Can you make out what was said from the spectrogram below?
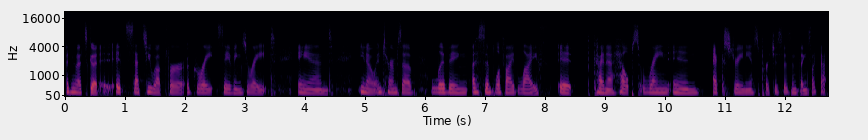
I think that's good. It, it sets you up for a great savings rate. And, you know, in terms of living a simplified life, it kind of helps rein in extraneous purchases and things like that.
